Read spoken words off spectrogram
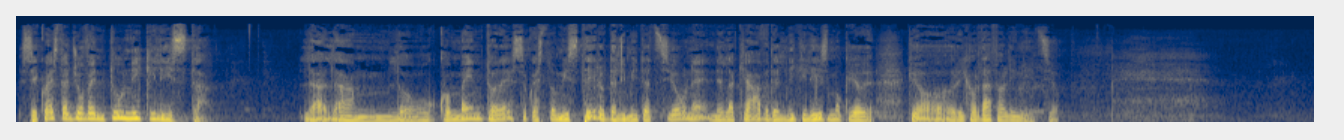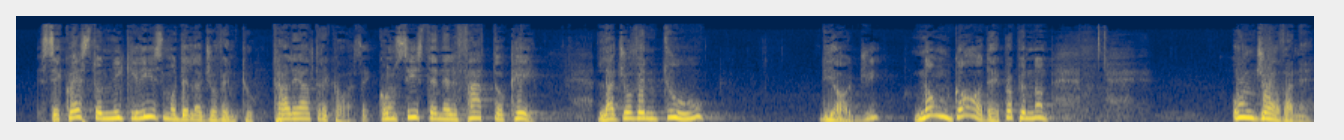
se questa gioventù nichilista la, la, lo commento adesso, questo mistero dell'imitazione nella chiave del nichilismo che, che ho ricordato all'inizio. Se questo nichilismo della gioventù, tra le altre cose, consiste nel fatto che la gioventù di oggi non gode, proprio non... Un giovane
